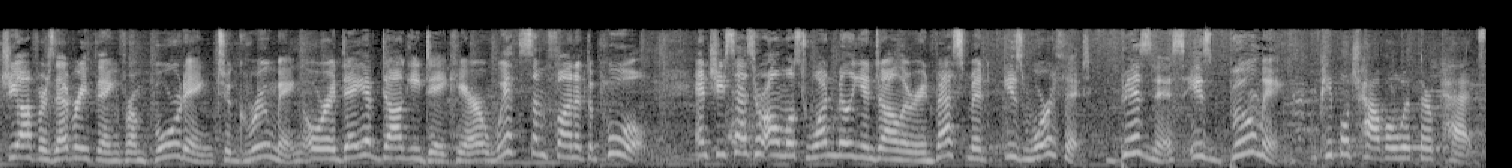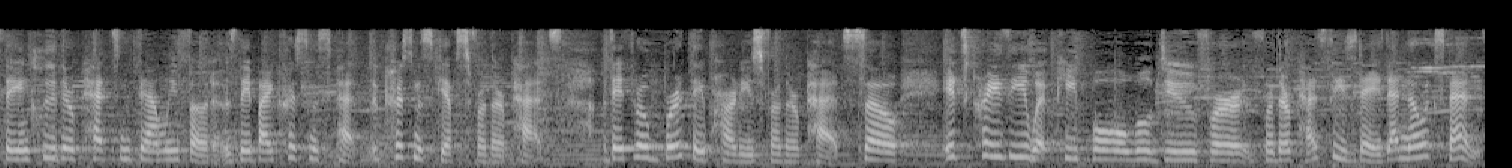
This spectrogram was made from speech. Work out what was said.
She offers everything from boarding to grooming or a day of doggy daycare with some fun at the pool. And she says her almost $1 million investment is worth it. Business is booming. People travel with their pets. They include their pets in family photos. They buy Christmas, pet, Christmas gifts for their pets. They throw birthday parties for their pets. So it's crazy what people will do for, for their pets these days at no expense.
